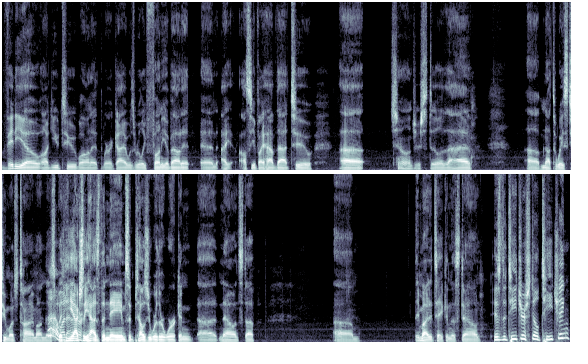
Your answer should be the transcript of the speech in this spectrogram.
video on YouTube on it where a guy was really funny about it, and I, I'll see if I have that too. Uh, Challenger still alive. Uh, not to waste too much time on this, Ah, but he actually has the names and tells you where they're working uh, now and stuff. Um, they might have taken this down. is the teacher still teaching?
